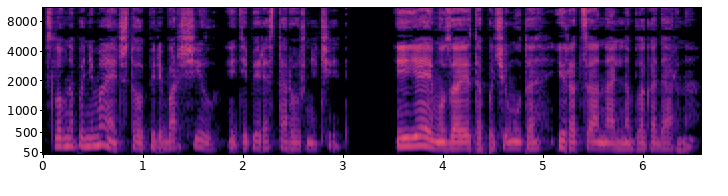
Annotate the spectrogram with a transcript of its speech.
Словно понимает, что переборщил и теперь осторожничает. И я ему за это почему-то иррационально благодарна.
